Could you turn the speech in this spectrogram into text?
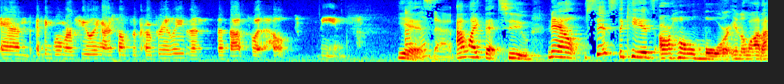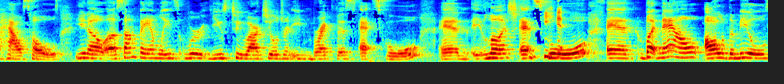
And I think when we're fueling ourselves appropriately, then, then that's what health means. Yes, that. I like that too. Now, since the kids are home more in a lot of households, you know, uh, some families we're used to our children eating breakfast at school and lunch at school, and but now all of the meals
